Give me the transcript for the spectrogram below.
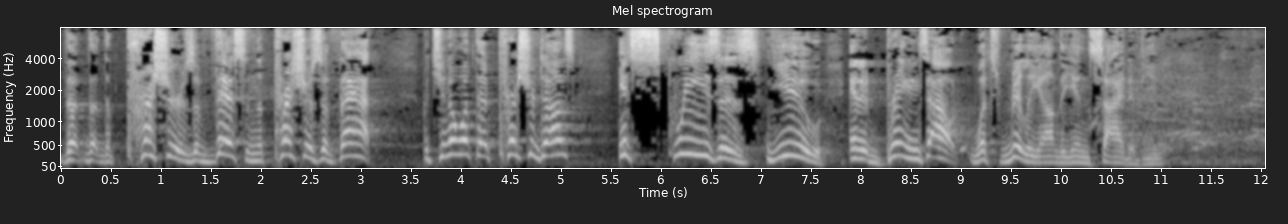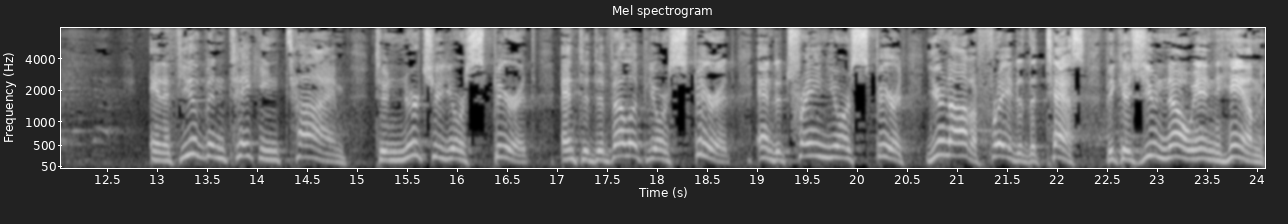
the, the, the pressures of this and the pressures of that. But you know what that pressure does? It squeezes you and it brings out what's really on the inside of you. And if you've been taking time to nurture your spirit and to develop your spirit and to train your spirit, you're not afraid of the test because you know in Him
